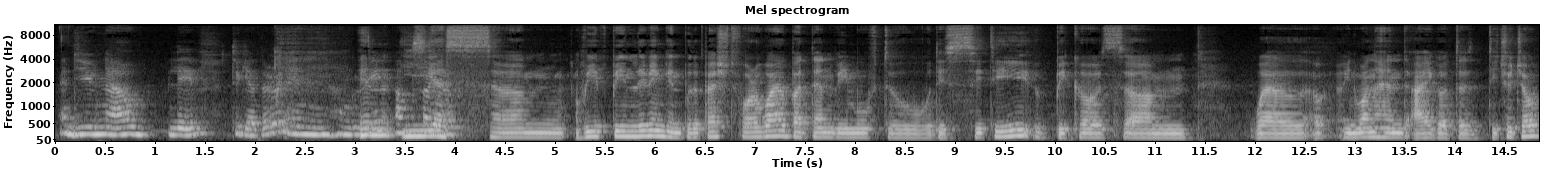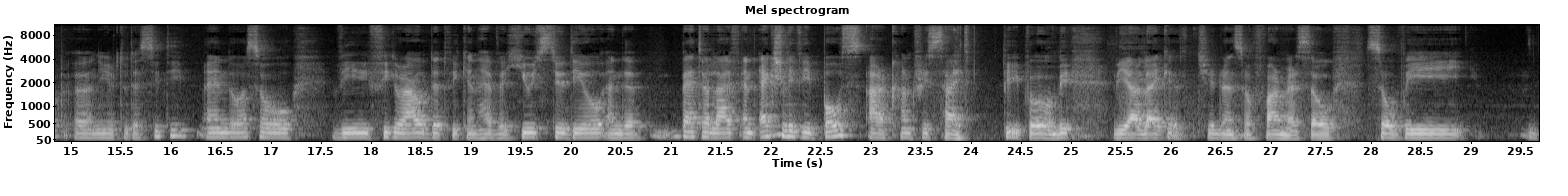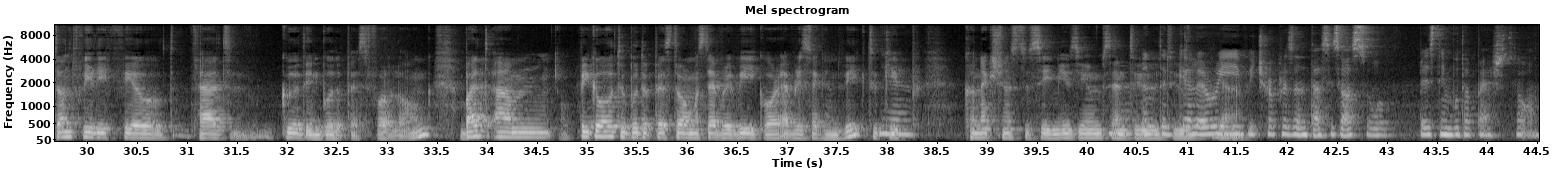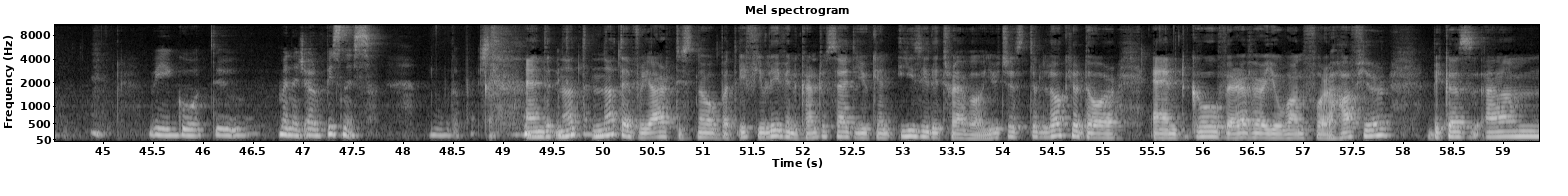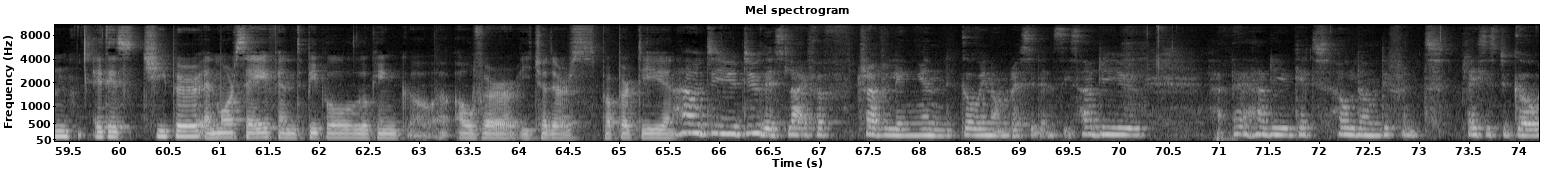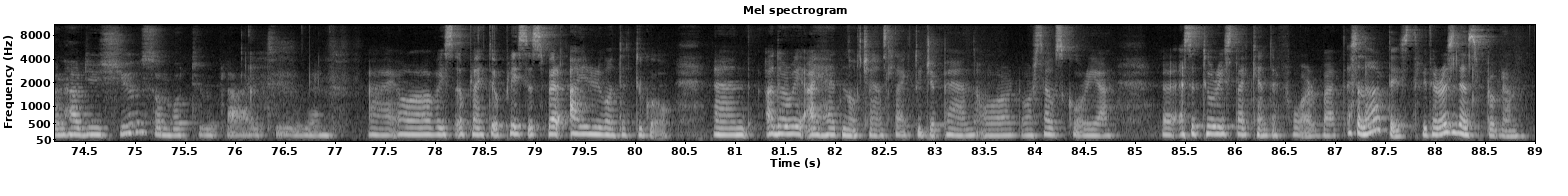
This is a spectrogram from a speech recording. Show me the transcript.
And you now live together in Hungary? In, outside yes, um, we've been living in Budapest for a while, but then we moved to this city because, um, well, uh, in one hand, I got a teacher job uh, near to the city, and also we figure out that we can have a huge studio and a better life. And actually, we both are countryside people. We we are like uh, children of farmers, so so we don't really feel felt good in Budapest for long. But um, we go to Budapest almost every week or every second week to Yeah. keep connections to see museums and to and the to, gallery yeah. which represents us is also based in Budapest, so we go to manage our business in Budapest. and not not every artist know but if you live in countryside you can easily travel you just lock your door and go wherever you want for a half year because um, it is cheaper and more safe and people looking over each other's property and How do you do this life of traveling and going on residencies? How do you uh, how do you get hold on different places to go, and how do you choose on what to apply to? And I always applied to places where I really wanted to go, and other way I had no chance, like to Japan or or South Korea. Uh, as a tourist, I can't afford, but as an artist with a residency program,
